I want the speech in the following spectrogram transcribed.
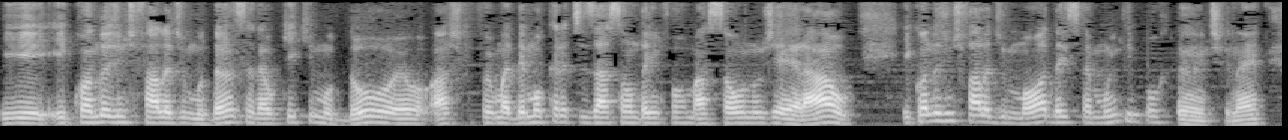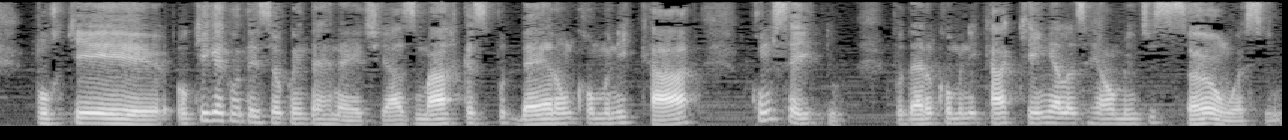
E, e, quando a gente fala de mudança, né, o que, que mudou? Eu acho que foi uma democratização da informação no geral. E quando a gente fala de moda, isso é muito importante, né? Porque o que, que aconteceu com a internet? As marcas puderam comunicar conceito, puderam comunicar quem elas realmente são, assim.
